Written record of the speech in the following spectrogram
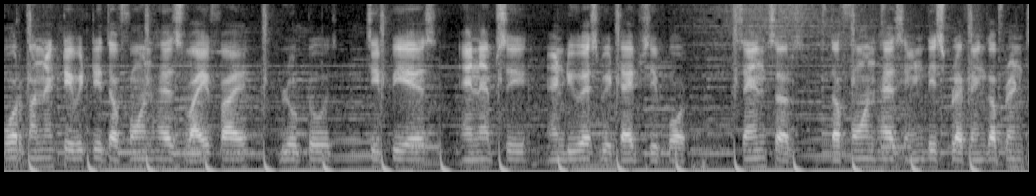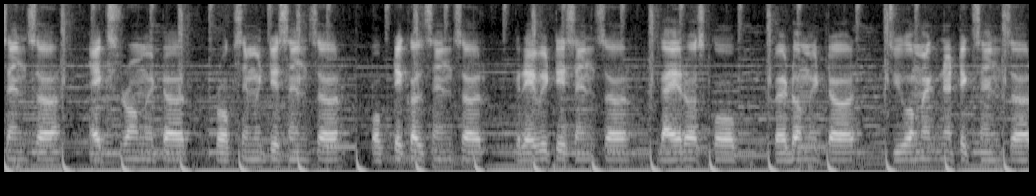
For connectivity the phone has Wi-Fi, Bluetooth, GPS, NFC and USB Type-C port. Sensors the phone has in-display fingerprint sensor, accelerometer, proximity sensor, optical sensor, gravity sensor, gyroscope, pedometer, geomagnetic sensor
